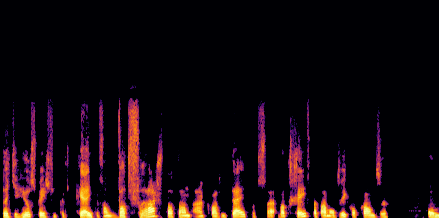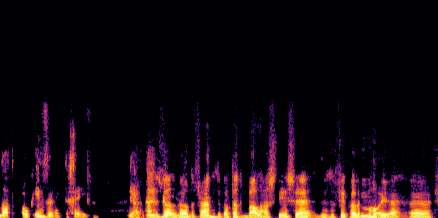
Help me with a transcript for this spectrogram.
Dat je heel specifiek kunt kijken van wat vraagt dat dan aan kwaliteit? Wat, wat geeft dat aan ontwikkelkansen? Om dat ook invulling te geven. Ja. En dus wel, wel de vraag natuurlijk of dat ballast is. Hè? Dus dat vind ik wel een mooie. Uh,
